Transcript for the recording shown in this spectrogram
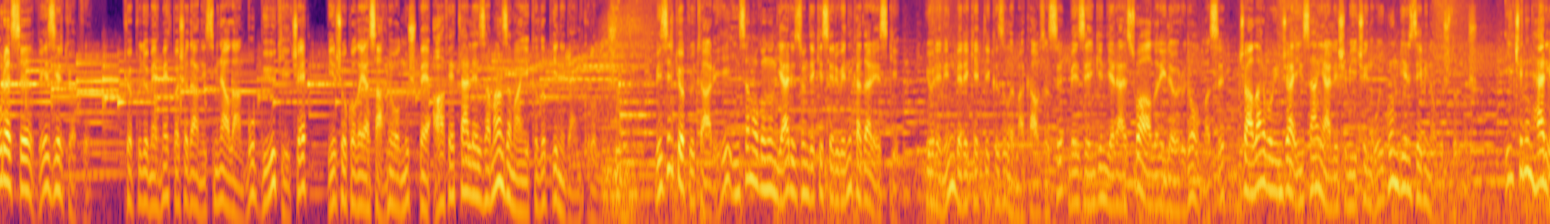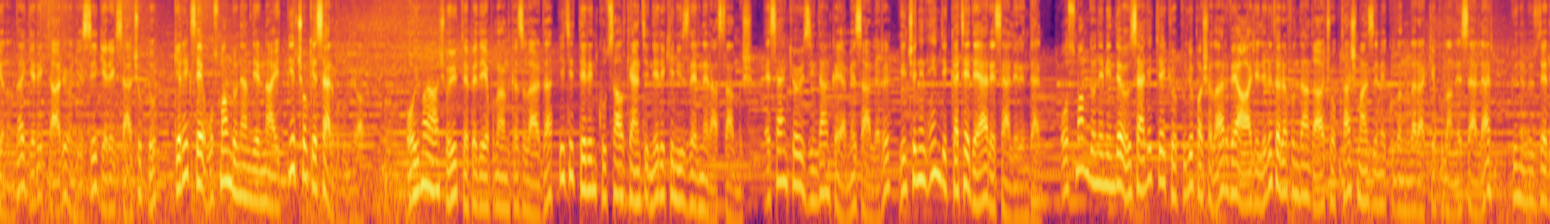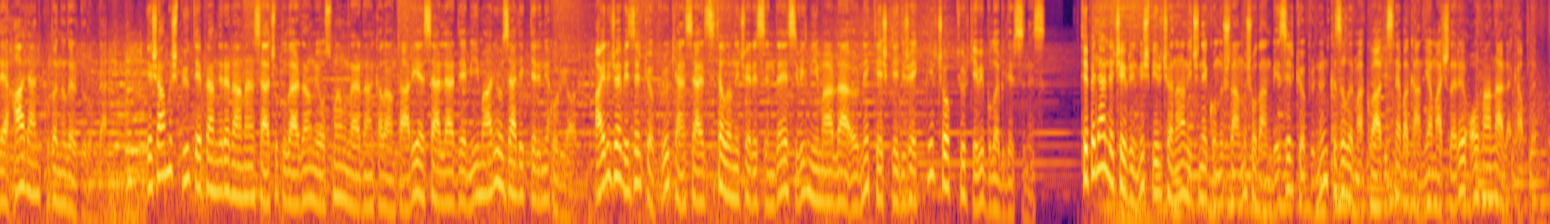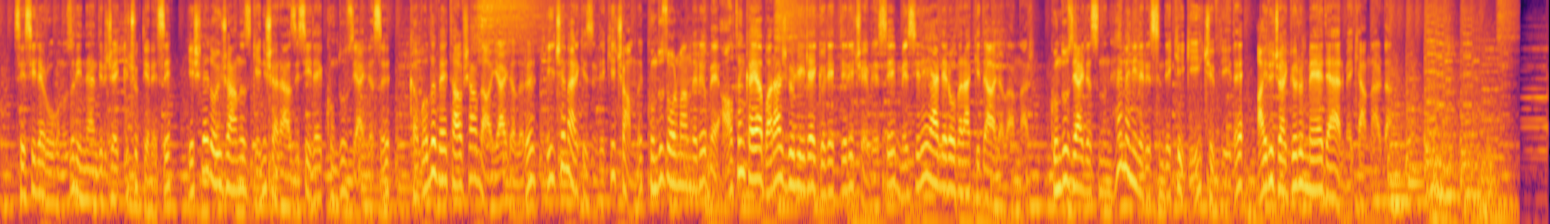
Burası Vezir Köprü. Köprülü Mehmet Paşa'dan ismini alan bu büyük ilçe birçok olaya sahne olmuş ve afetlerle zaman zaman yıkılıp yeniden kurulmuş. Vezir Köprü tarihi insanoğlunun yeryüzündeki serüveni kadar eski. Yörenin bereketli Kızılırmak Havzası ve zengin yerel su ağlarıyla örülü olması, çağlar boyunca insan yerleşimi için uygun bir zemin oluşturmuş. İlçenin her yanında gerek tarih öncesi, gerek Selçuklu, gerekse Osmanlı dönemlerine ait birçok eser bulunuyor. Oyma Ağaç Höyüktepe'de yapılan kazılarda Hititlerin kutsal kenti Nerik'in izlerine rastlanmış. Esenköy Zindankaya mezarları ilçenin en dikkate değer eserlerinden. Osmanlı döneminde özellikle köprülü paşalar ve aileleri tarafından daha çok taş malzeme kullanılarak yapılan eserler günümüzde de halen kullanılır durumda. Yaşanmış büyük depremlere rağmen Selçuklulardan ve Osmanlılardan kalan tarihi eserler de mimari özelliklerini koruyor. Ayrıca Vezir Köprü kentsel sit alanı içerisinde sivil mimarlığa örnek teşkil edecek birçok Türk evi bulabilirsiniz. Tepelerle çevrilmiş bir çanağın içine konuşlanmış olan Vezir Köprü'nün Kızılırmak Vadisi'ne bakan yamaçları ormanlarla kaplı. Sesiyle ruhunuzu dinlendirecek küçük deresi, yeşile doyacağınız geniş arazisiyle Kunduz Yaylası, Kabalı ve Tavşan Dağı yaylaları, ilçe merkezindeki Çamlık, Kunduz Ormanları ve Altınkaya Baraj Gölü ile göletleri çevresi mesire yerleri olarak ideal alanlar. Kunduz Yaylası'nın hemen ilerisindeki Geyik Çiftliği de ayrıca görülmeye değer mekanlardan.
